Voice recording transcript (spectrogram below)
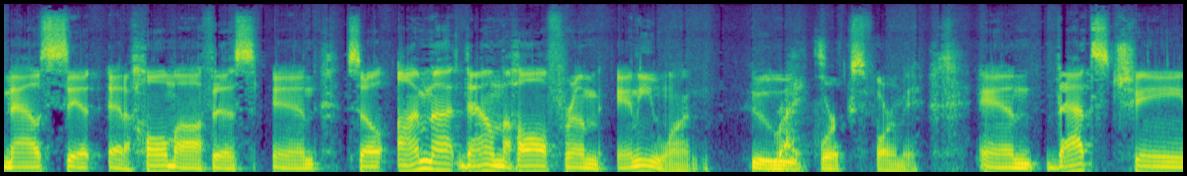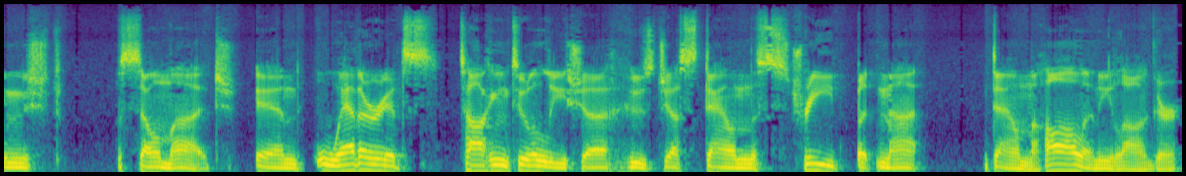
now sit at a home office. And so I'm not down the hall from anyone who Right. works for me. And that's changed so much. And whether it's talking to Alicia, who's just down the street, but not down the hall any longer,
